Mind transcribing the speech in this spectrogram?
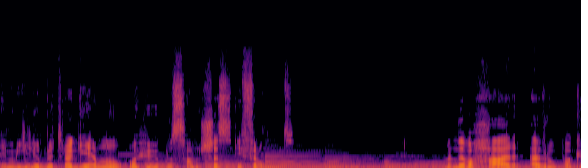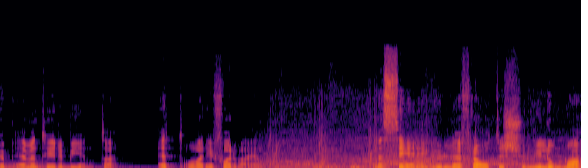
Emilio Butrageno og Hugo Sanchez i front. Men det var her europacupeventyret begynte, ett år i forveien. Med seriegullet fra 87 i lomma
